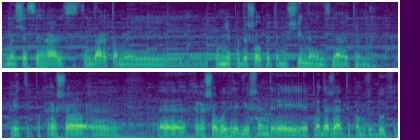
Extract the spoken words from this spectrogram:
Мы сейчас играли со стандартом, и ко мне подошел какой-то мужчина, я не знаю, там, говорит, типа, хорошо, э, э, хорошо выглядишь, Андрей, продолжай в таком же духе.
